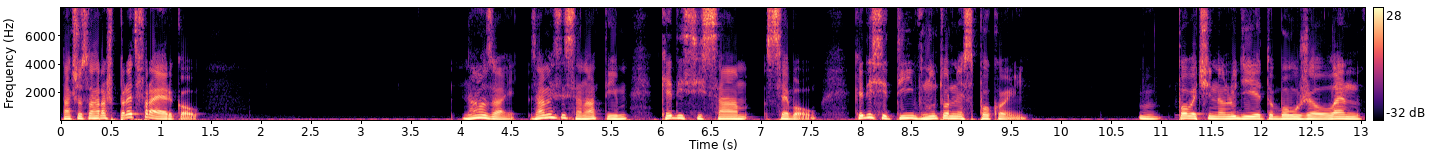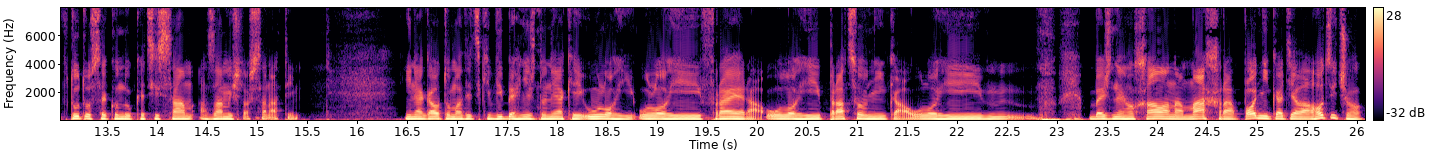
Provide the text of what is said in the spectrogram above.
Na čo sa hráš pred frajerkou? Naozaj, zamysli sa nad tým, kedy si sám sebou. Kedy si ty vnútorne spokojný. Po väčšina ľudí je to bohužiaľ len v túto sekundu, keď si sám a zamýšľaš sa nad tým inak automaticky vybehneš do nejakej úlohy, úlohy frajera, úlohy pracovníka, úlohy bežného chalana, machra, podnikateľa, hocičoho.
